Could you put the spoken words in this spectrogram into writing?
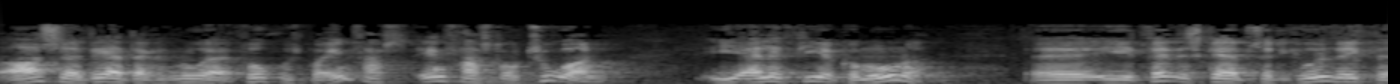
også det, at der nu er fokus på infra- infrastrukturen i alle fire kommuner øh, i et fællesskab, så de kan udvikle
